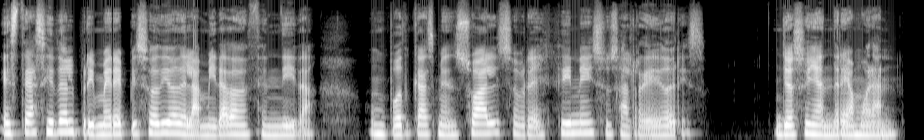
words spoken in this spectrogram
Este ha sido el primer episodio de La Mirada Encendida, un podcast mensual sobre el cine y sus alrededores. Yo soy Andrea Morán.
